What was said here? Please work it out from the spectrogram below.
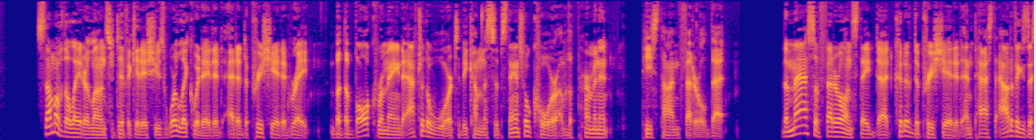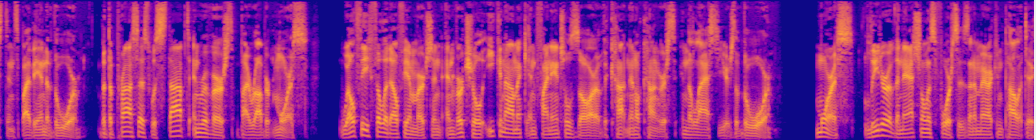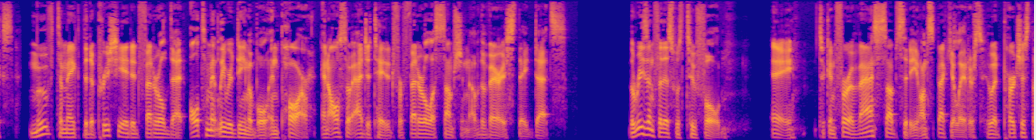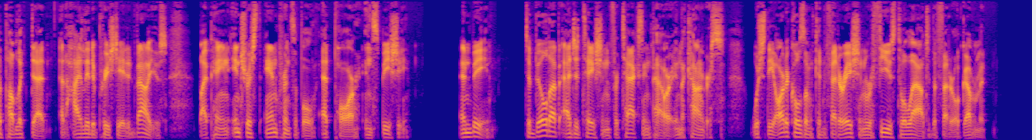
Some of the later loan certificate issues were liquidated at a depreciated rate, but the bulk remained after the war to become the substantial core of the permanent, peacetime federal debt. The mass of federal and state debt could have depreciated and passed out of existence by the end of the war, but the process was stopped and reversed by Robert Morris, wealthy Philadelphia merchant and virtual economic and financial czar of the Continental Congress in the last years of the war. Morris, leader of the nationalist forces in American politics, moved to make the depreciated federal debt ultimately redeemable in par and also agitated for federal assumption of the various state debts. The reason for this was twofold. A. To confer a vast subsidy on speculators who had purchased the public debt at highly depreciated values by paying interest and principal at par in specie. And B. To build up agitation for taxing power in the Congress, which the Articles of Confederation refused to allow to the federal government.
